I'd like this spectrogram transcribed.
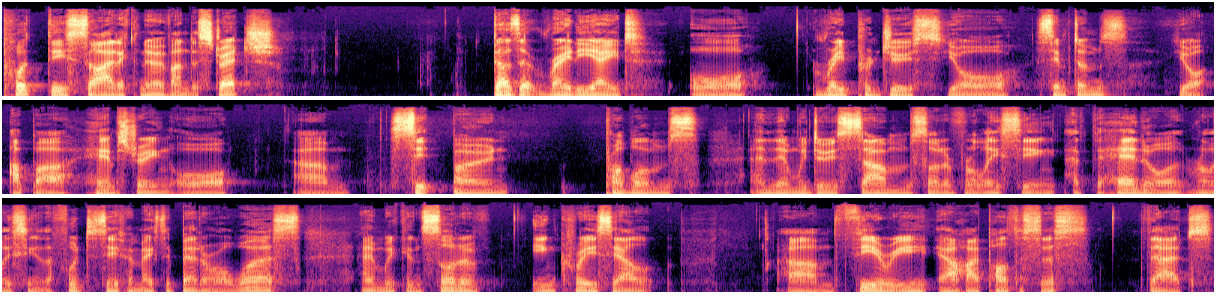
put the sciatic nerve under stretch. Does it radiate or reproduce your symptoms, your upper hamstring or um, sit bone problems? and then we do some sort of releasing at the head or releasing at the foot to see if it makes it better or worse. And we can sort of increase our um, theory, our hypothesis that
